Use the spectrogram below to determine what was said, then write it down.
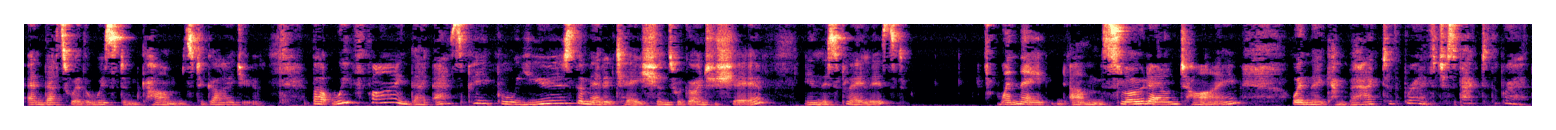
And that's where the wisdom comes to guide you. But we find that as people use the meditations we're going to share in this playlist, when they um, slow down time, when they come back to the breath, just back to the breath.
